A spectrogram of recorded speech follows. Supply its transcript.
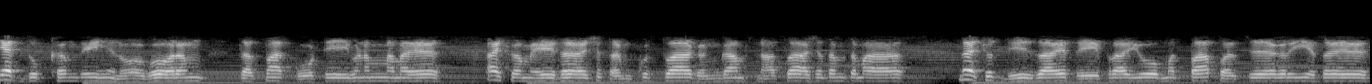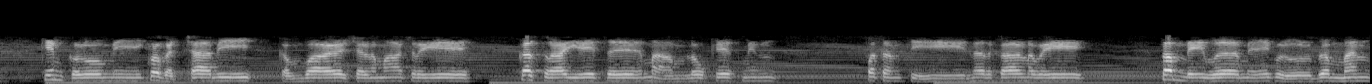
यद् दुःखं देहिनो घोरं तस्मात् कोटिगुणं मम। अश्वमेध शतं कृत्वा गङ्गां स्नात्वा शतं तमः। न शुद्धि जायते प्रायो मत्पापस्य गरीयत किं करोमि? क्व गच्छामि? कं वा शरणमाश्रये? कस्रायेत् मां लोकेऽस्मिन् पतन्ति नरकार्णवे। तमेव मे गुरुर्ब्रह्मन्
